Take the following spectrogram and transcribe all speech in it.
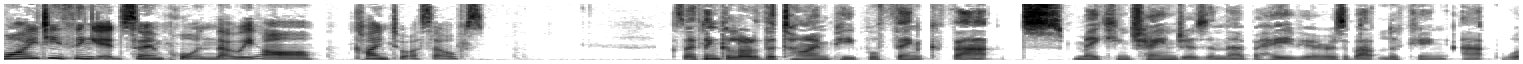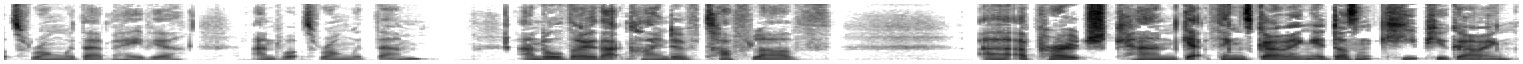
Why do you think it's so important that we are kind to ourselves? Because I think a lot of the time people think that making changes in their behavior is about looking at what's wrong with their behavior and what's wrong with them. And although that kind of tough love uh, approach can get things going, it doesn't keep you going.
